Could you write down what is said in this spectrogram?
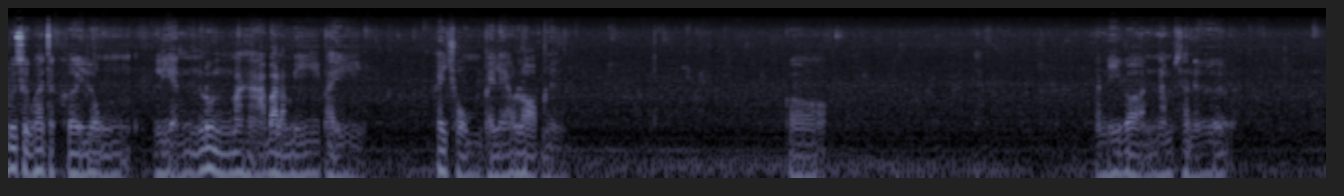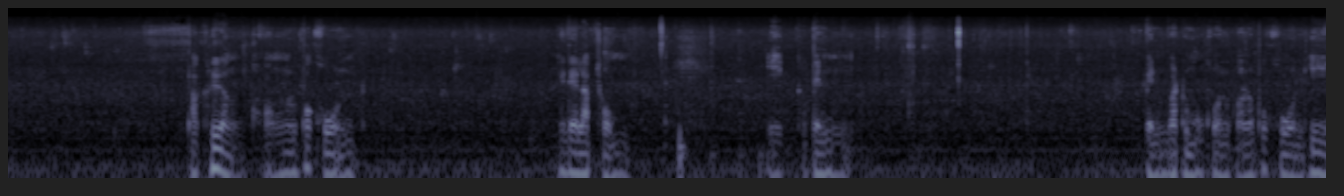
รู้สึกว่าจะเคยลงเหรียญรุ่นมหาบารมีไปให้ชมไปแล้วรอบหนึ่ง ก็ วันนี้ก็นำเสนอ พระเครื่องของหลวงพ่อคูณให้ได้รับชม อีกก็เป็น เป็นวัตถุมงคลของหลวงพ่อคูณที่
